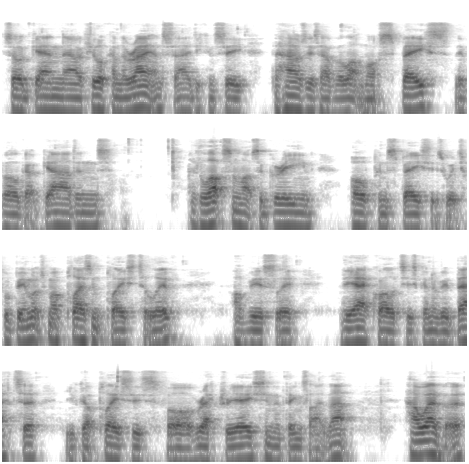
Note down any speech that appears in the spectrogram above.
So again, now if you look on the right hand side, you can see the houses have a lot more space. They've all got gardens. There's lots and lots of green open spaces, which would be a much more pleasant place to live. Obviously, the air quality is going to be better. You've got places for recreation and things like that. However,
